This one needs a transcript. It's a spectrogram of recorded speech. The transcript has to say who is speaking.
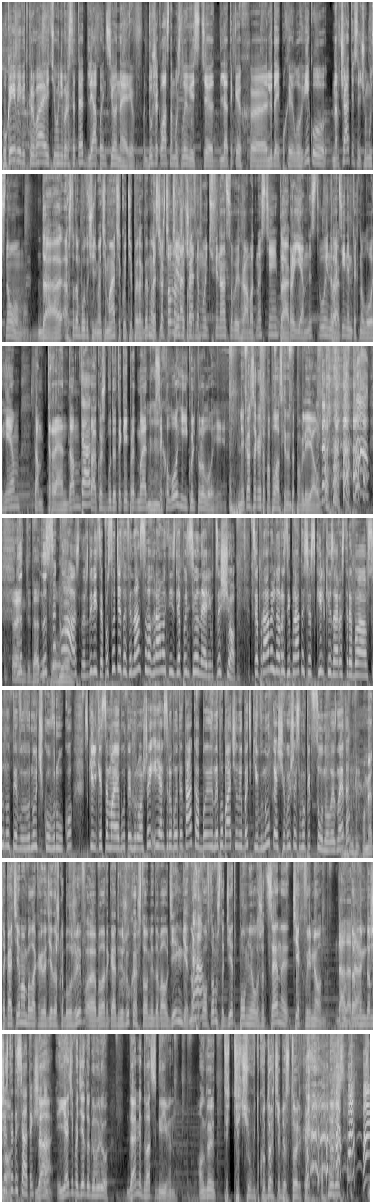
Speaker 1: У Києві відкривають університет для пенсіонерів. Дуже класна можливість е, для таких е, людей похилого віку навчатися чомусь новому.
Speaker 2: Да, а, что там будут учить? Математику, типа, тогда ну, те-
Speaker 1: Безкоштовно навчатимуть фінансової грамотності,
Speaker 2: Так.
Speaker 1: підприємництву, інноваційним технологіям, там трендам.
Speaker 3: Так.
Speaker 1: Також буде такий предмет психології і культурології.
Speaker 2: Мне кажется, как-то Поплавский на это повлиял.
Speaker 1: Тренди, да?
Speaker 3: Ну
Speaker 1: це
Speaker 3: це класно ж. Дивіться, по суті, це фінансова грамотність для пенсіонерів. Це що? Це правильно розібратися, скільки зараз треба всунути в- внучку в руку, скільки це має бути грошей, і як зробити так, аби не побачили батьки внука, що ви щось йому підсунули. Знаєте?
Speaker 2: У меня такая тема была, когда дедушка был жив, э, была такая движуха, что он мне давал деньги, но
Speaker 3: Ага.
Speaker 2: прикол в том, что дед помнил же цены тех времен.
Speaker 1: Да,
Speaker 2: ну,
Speaker 1: да, да.
Speaker 2: давным-давно.
Speaker 3: 60-х ще,
Speaker 2: Да,
Speaker 3: да?
Speaker 2: и я типа деду говорю, дай мне 20 гривен. Он говорит, ты, ты чё, вот куда тебе столько? Ну, то есть,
